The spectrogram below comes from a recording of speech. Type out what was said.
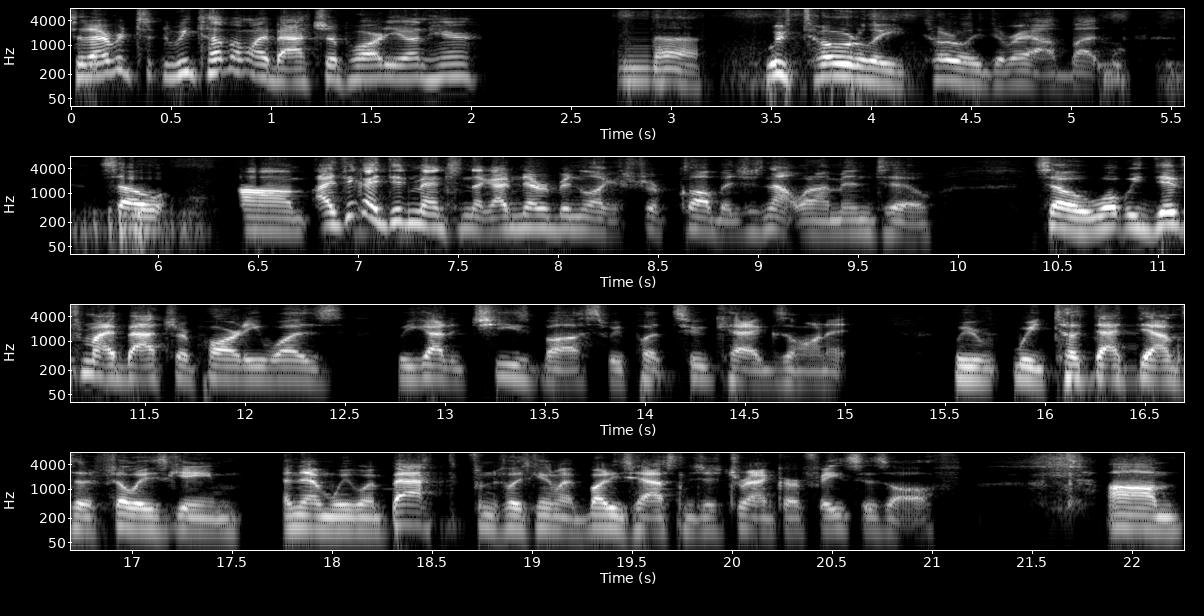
Did I ever? T- did we talk about my bachelor party on here? Nah, We've totally, totally derailed. But so, um, I think I did mention like I've never been to like a strip club. It's just not what I'm into. So what we did for my bachelor party was we got a cheese bus. We put two kegs on it. We we took that down to the Phillies game, and then we went back from the Phillies game to my buddy's house and just drank our faces off. Um,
